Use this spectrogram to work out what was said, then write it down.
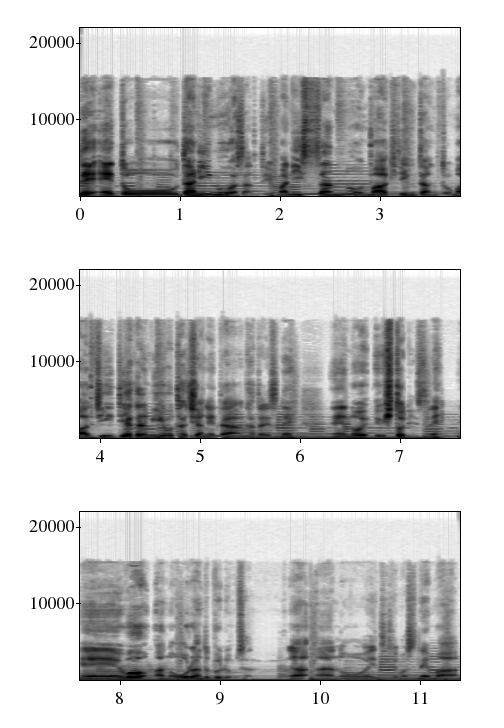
で、えっ、ー、と、ダニー・ムーアさんっていう、まあ、日産のマーケティング担当、まあ、GT アカデミーを立ち上げた方ですね、えー、の一人ですね、えー、を、あの、オーランド・ブルームさんが、あの、演じてますね。まあ、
